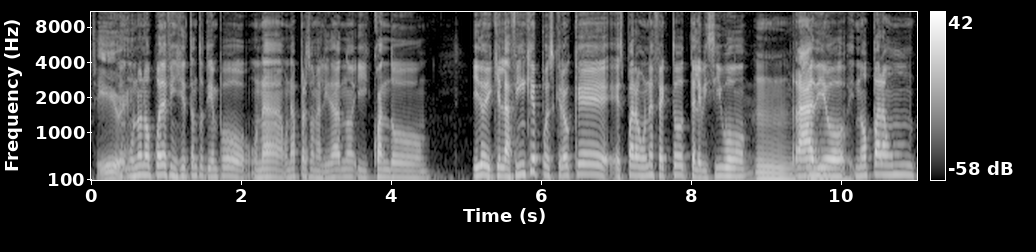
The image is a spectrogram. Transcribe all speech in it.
Sí, güey. Uno no puede fingir tanto tiempo una, una personalidad, ¿no? Y cuando... Y y que la finge, pues creo que es para un efecto televisivo, Mm, radio, no para un,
